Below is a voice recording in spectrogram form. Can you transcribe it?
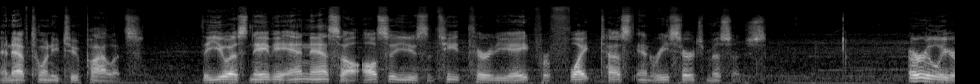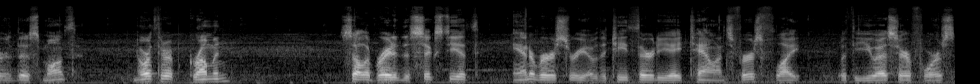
and F-22 pilots. The U.S. Navy and NASA also use the T-38 for flight test and research missions. Earlier this month, Northrop Grumman celebrated the 60th anniversary of the T-38 Talon's first flight with the U.S. Air Force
